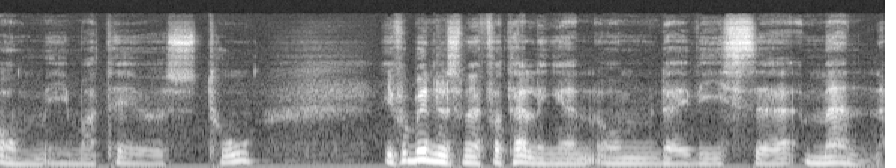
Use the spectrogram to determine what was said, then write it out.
om i Matteus 2, i forbindelse med fortellingen om de vise menn.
